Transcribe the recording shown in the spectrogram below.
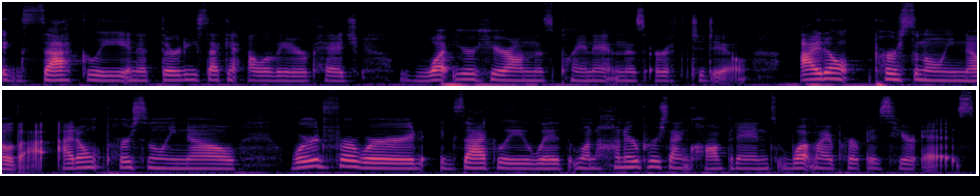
exactly in a 30 second elevator pitch what you're here on this planet and this earth to do. I don't personally know that. I don't personally know word for word exactly with 100% confidence what my purpose here is.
